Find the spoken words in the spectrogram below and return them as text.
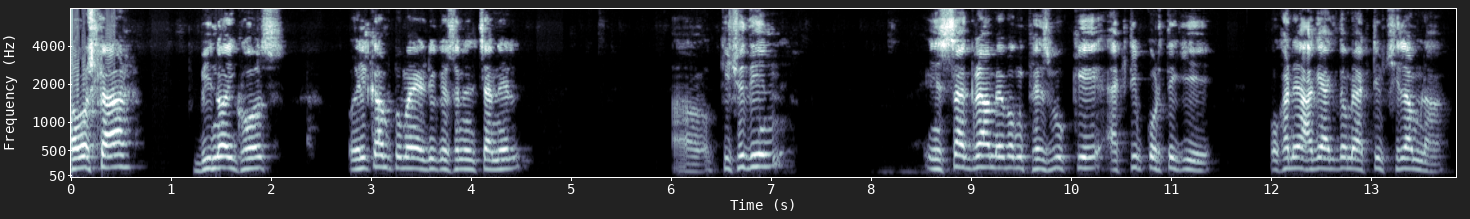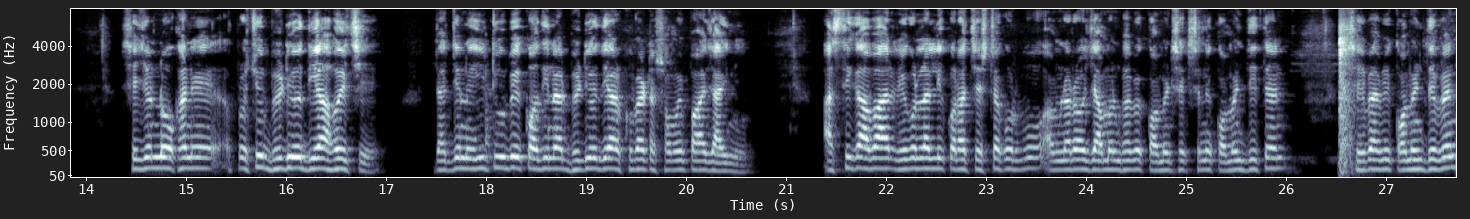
নমস্কার, Binoy Ghosh. Welcome to my educational channel কিছুদিন ইনস্টাগ্রাম এবং ফেসবুককে অ্যাক্টিভ করতে গিয়ে ওখানে আগে একদম অ্যাক্টিভ ছিলাম না। সেই জন্য ওখানে প্রচুর ভিডিও দেওয়া হয়েছে। যার জন্য ইউটিউবে কদিন আর ভিডিও দেওয়ার খুব একটা সময় পাওয়া যায়নি। আজ থেকে আবার রেগুলারলি করার চেষ্টা করব। আপনারাও যেমনভাবে কমেন্ট সেকশনে কমেন্ট দিতেন সেইভাবে কমেন্ট দেবেন।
